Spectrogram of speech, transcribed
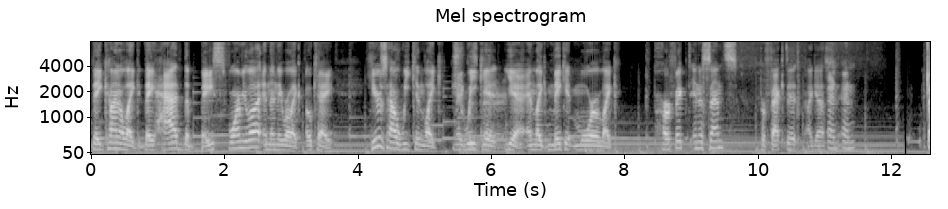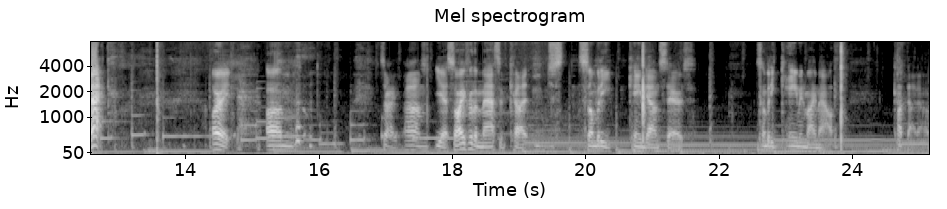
they kind of like they had the base formula, and then they were like, okay, here's how we can like this tweak it, yeah, and like make it more like perfect in a sense, perfect it, I guess. and and back. All right. Um. sorry. Um, Yeah, sorry for the massive cut. Just somebody came downstairs. Somebody came in my mouth. Cut that out.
